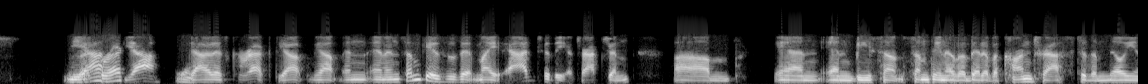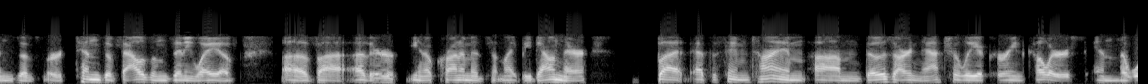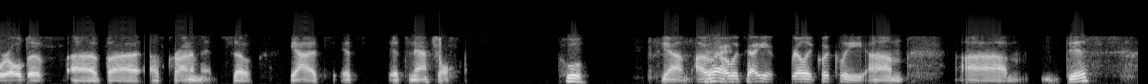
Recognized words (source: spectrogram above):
Is yeah, correct? Yeah, yeah, that is correct. Yeah, yeah, and and in some cases it might add to the attraction, um, and and be some something of a bit of a contrast to the millions of or tens of thousands anyway of of uh, other you know chironomids that might be down there but at the same time, um, those are naturally occurring colors in the world of of, uh, of chironomids. So yeah, it's it's it's natural. Cool. Yeah, I, right. I would tell you really quickly. Um, um, this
